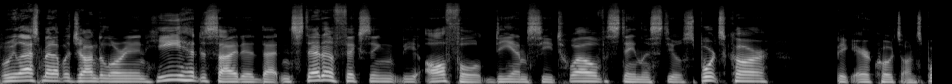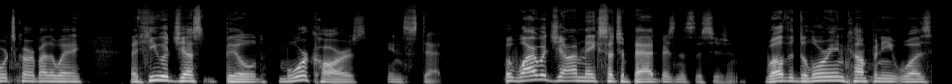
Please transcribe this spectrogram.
When we last met up with John DeLorean, he had decided that instead of fixing the awful DMC 12 stainless steel sports car, big air quotes on sports car, by the way, that he would just build more cars instead. But why would John make such a bad business decision? Well, the DeLorean company was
